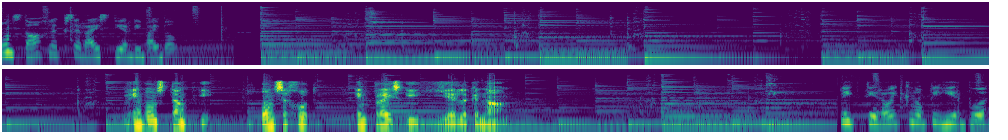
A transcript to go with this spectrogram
Ons daaglikse reis deur die Bybel. En ons dank U, onsse God, en prys U heerlike naam. Klik die rooi knoppie hierbo.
